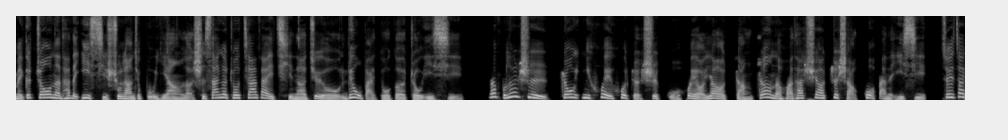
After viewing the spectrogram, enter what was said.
每个州呢它的议席数量就不一样了。十三个州加在一起呢，就有六百多个州议席。那不论是州议会或者是国会哦，要掌政的话，它需要至少过半的议席。所以在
